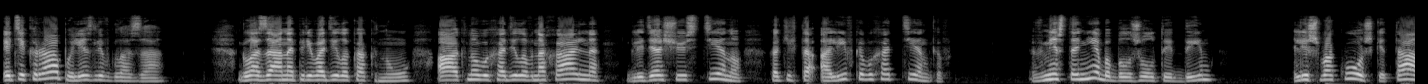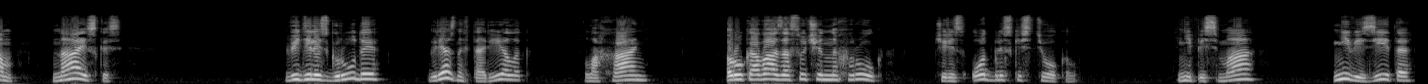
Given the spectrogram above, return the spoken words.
Эти крапы лезли в глаза. Глаза она переводила к окну, а окно выходило в нахально глядящую стену каких-то оливковых оттенков. Вместо неба был желтый дым. Лишь в окошке, там, наискось, виделись груды грязных тарелок, лохань, рукава засученных рук через отблески стекол. Ни письма, ни визита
